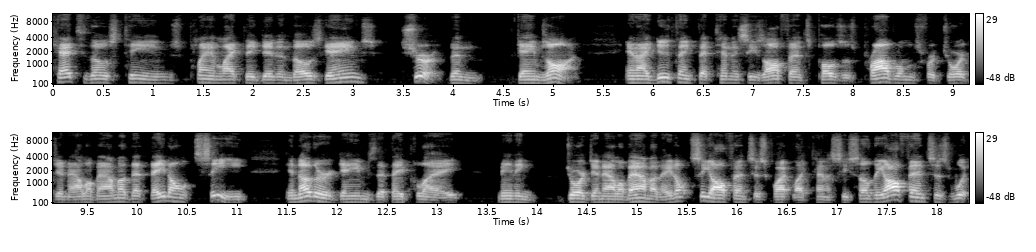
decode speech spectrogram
catch those teams playing like they did in those games, sure, then game's on. And I do think that Tennessee's offense poses problems for Georgia and Alabama that they don't see in other games that they play, meaning Georgia and Alabama. They don't see offenses quite like Tennessee. So the offense is what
